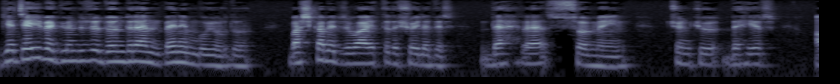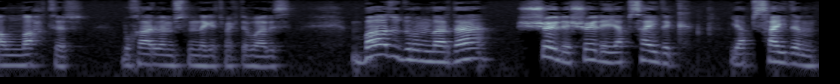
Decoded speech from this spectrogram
geceyi ve gündüzü döndüren benim buyurdu. Başka bir rivayette de şöyledir. Dehre sövmeyin. Çünkü dehir Allah'tır. Bukhari ve Müslim'de geçmekte bu hadis. Bazı durumlarda şöyle şöyle yapsaydık, yapsaydım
